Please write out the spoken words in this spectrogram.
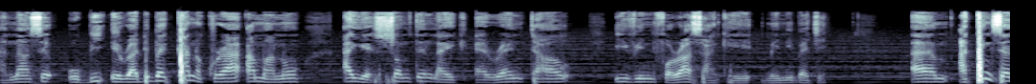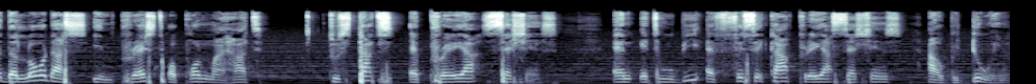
anaasɛ obi awurade bɛka no koraa ama no ayɛ something like a rental even for us anke m'ani bɛgye um, I think that the Lord has impressed upon my heart to start a prayer sessions, and it will be a physical prayer sessions I'll be doing,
